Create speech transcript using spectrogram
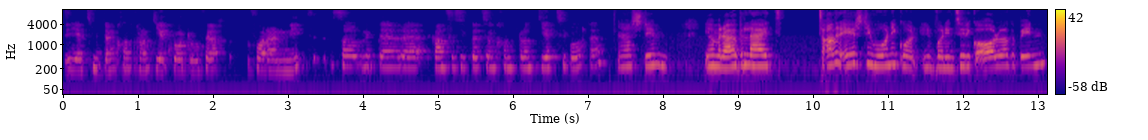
jetzt mit dem konfrontiert worden, die vielleicht vorher nicht so mit der ganzen Situation konfrontiert wurden. Ja, stimmt. Ich habe mir auch überlegt, die allererste Wohnung, wo wo ich in Zürich anschauen bin,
